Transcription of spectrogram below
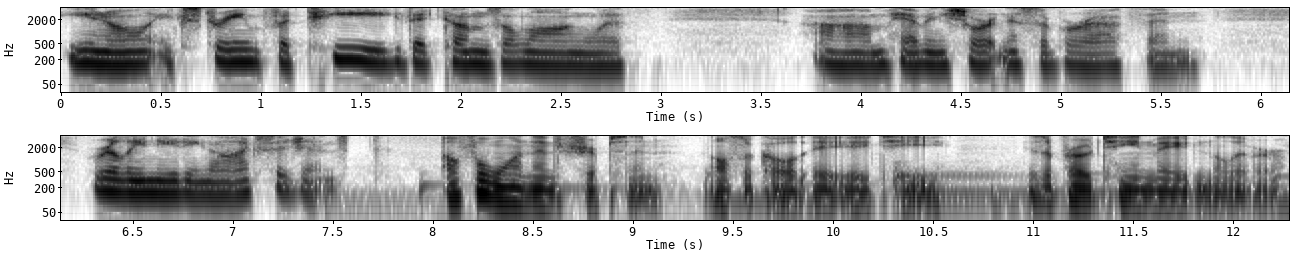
you know, extreme fatigue that comes along with um, having shortness of breath and really needing oxygen. Alpha 1 antitrypsin, also called AAT, is a protein made in the liver.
